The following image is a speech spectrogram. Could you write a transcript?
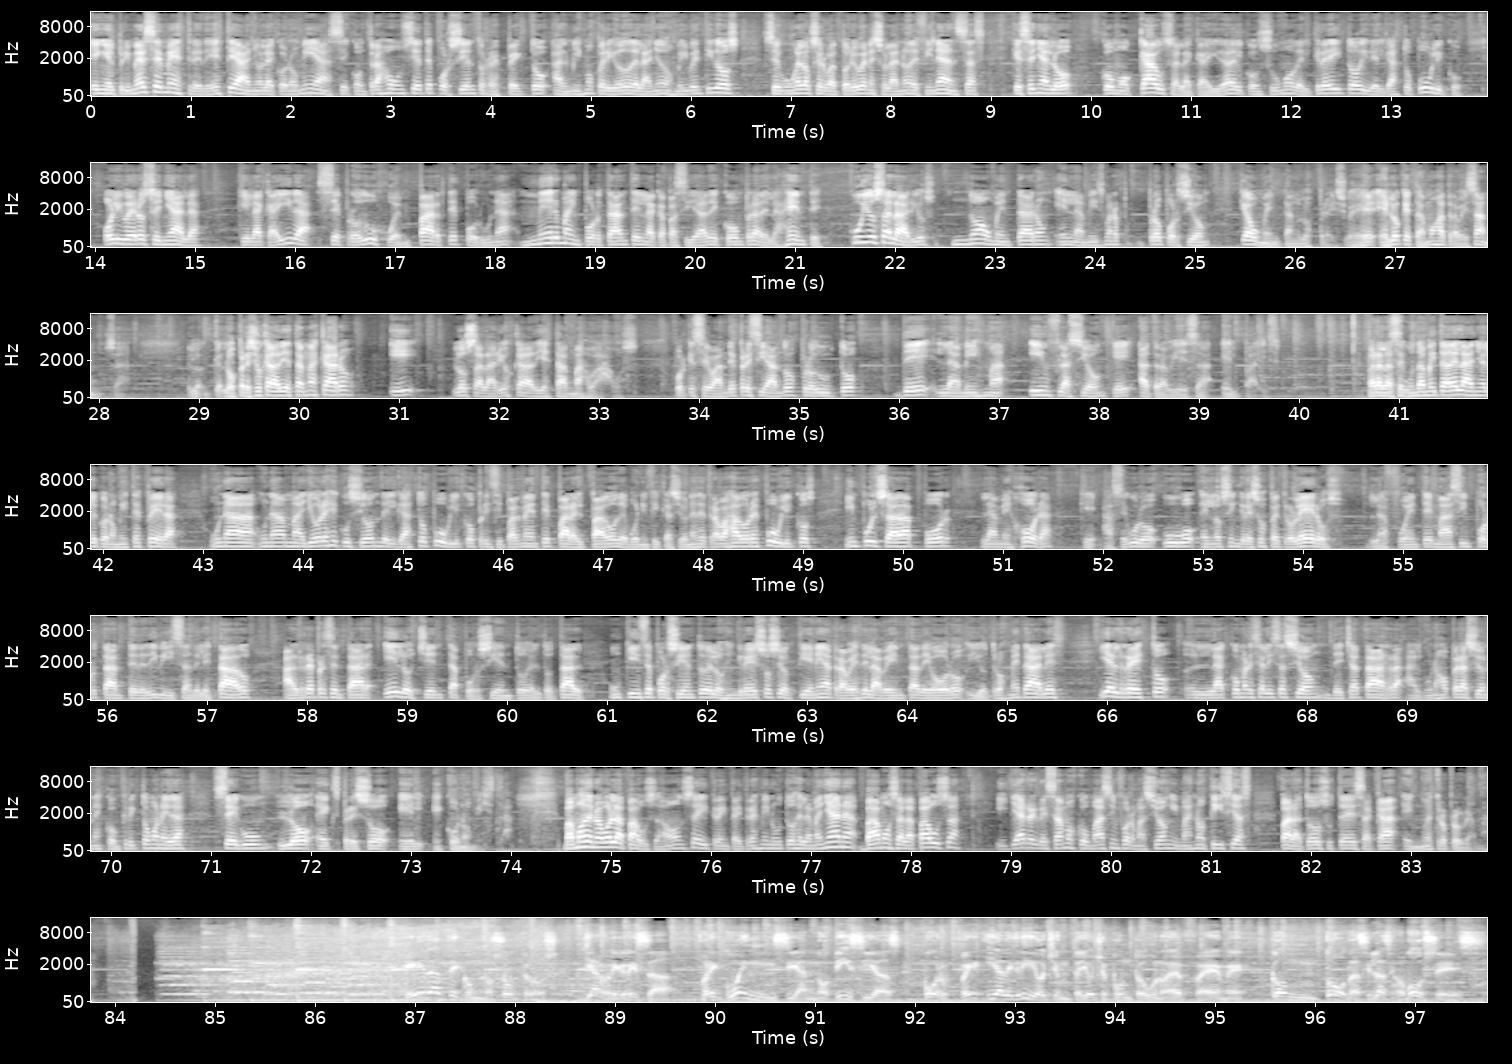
en el primer semestre de este año la economía se contrajo un 7% respecto al mismo periodo del año 2022, según el Observatorio Venezolano de Finanzas, que señaló como causa la caída del consumo del crédito y del gasto público. Olivero señala que la caída se produjo en parte por una merma importante en la capacidad de compra de la gente, cuyos salarios no aumentaron en la misma proporción que aumentan los precios. Es, lo que estamos atravesando. O sea, los precios cada día están más caros y los salarios cada día están más bajos, porque se van depreciando producto de la misma inflación que atraviesa el país. Para la segunda mitad del año, el economista espera una, una, mayor ejecución del gasto público, principalmente para el pago de bonificaciones de trabajadores públicos, impulsada por la mejora que aseguró hubo en los ingresos petroleros, la fuente más importante de divisas del Estado, al representar el 80% del total. Un 15% de los ingresos se obtiene a través de la venta de oro y otros metales y el resto la comercialización de chatarra, algunas operaciones con criptomonedas, según lo expresó el economista. Vamos de nuevo a la pausa, 11 y 33 minutos de la mañana, vamos a la pausa y ya regresamos con más información y más noticias para todos ustedes acá en nuestro programa. Quédate con nosotros, ya regresa Frecuencia Noticias por Fe y Alegría 88.1 FM con todas las voces.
